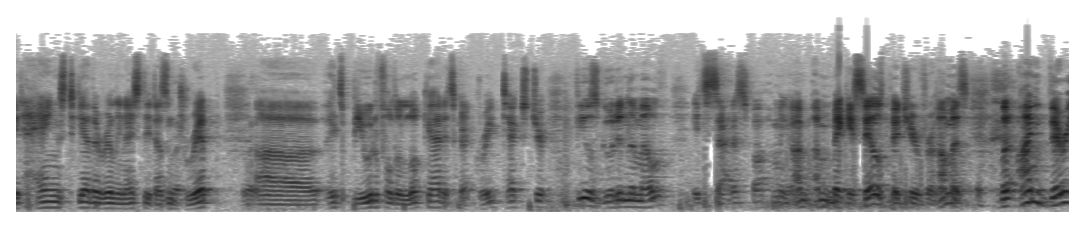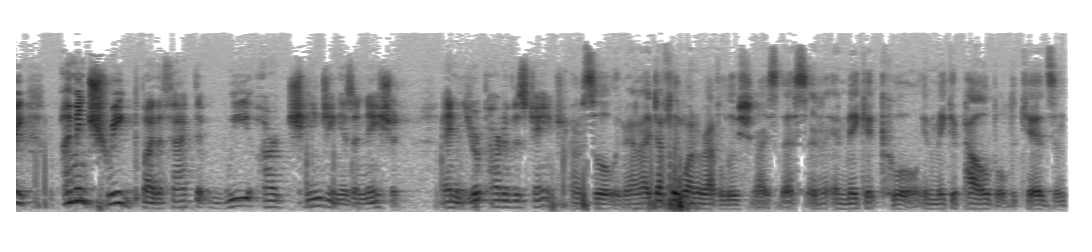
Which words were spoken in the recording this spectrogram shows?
It hangs together really nicely. It doesn't Right. drip. Right. Uh, it's beautiful to look at. It's got great texture. Feels good in the mouth. It's satisfying. I mean, I'm, I'm making a sales pitch here for hummus, but I'm very I'm intrigued by the fact that we are changing as a nation, and you're part of this change. Absolutely, man. I definitely want to revolutionize this and, and make it cool and make it palatable to kids. And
